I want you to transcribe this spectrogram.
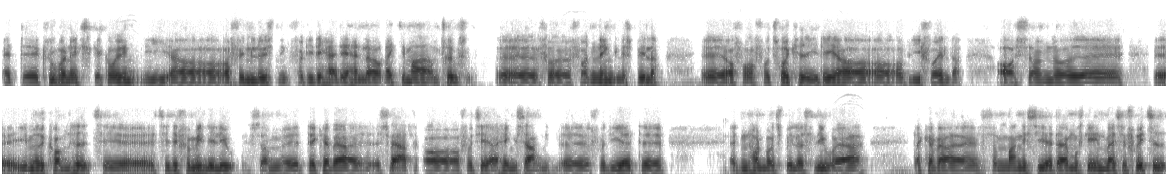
at øh, klubberne ikke skal gå ind i og, og finde en løsning, fordi det her det handler jo rigtig meget om trivsel øh, for, for den enkelte spiller, øh, og for, for tryghed i det og, og, og blive forældre, og også som noget øh, øh, imødekommenhed til, øh, til det familieliv, som øh, det kan være svært at, at få til at hænge sammen, øh, fordi at, øh, at en håndboldspillers liv er, der kan være, øh, som mange siger, der er måske en masse fritid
